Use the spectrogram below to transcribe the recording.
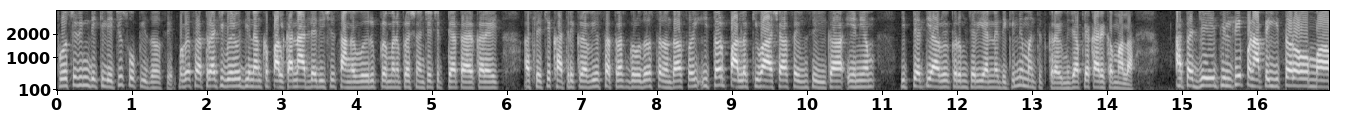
प्रोसिडिंग देखील याची सोपी ज असेल. बघा सत्राची वेळ दिनांक पालकांना आदल्या दिवशी सांगावीप्रमाणे प्रश्नांच्या चिठ्ठ्या तयार कराय असल्याची खात्री करावी. सतरास गरोदर स्तनदासह इतर पालक किंवा आशा स्वयंसेविका एन एम इत्यादी आरोग्य कर्मचारी यांना देखील निमंत्रित करावे. म्हणजे आपल्या कार्यक्रमाला. आता जे येतील ते पण आपले इतर म-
